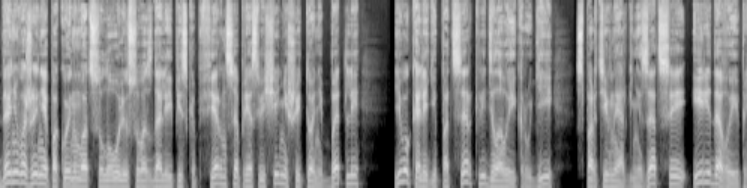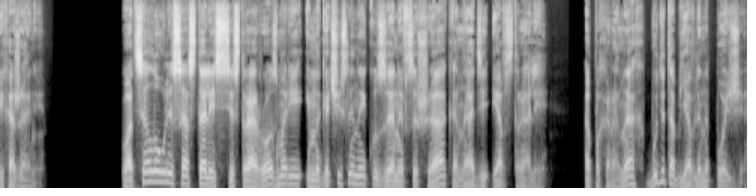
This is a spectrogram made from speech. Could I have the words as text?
Дань уважения покойному отцу Лоулюсу воздали епископ Фернса, преосвященнейший Тони Бетли, его коллеги по церкви, деловые круги, спортивные организации и рядовые прихожане. У отца Лоулиса остались сестра Розмари и многочисленные кузены в США, Канаде и Австралии. О похоронах будет объявлено позже.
